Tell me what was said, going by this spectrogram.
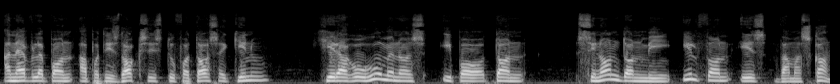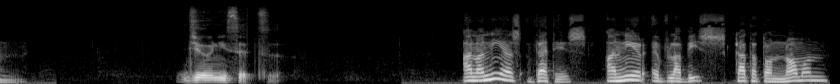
ανέβλεπον από τις δόξεις του φωτός εκείνου, χειραγωγούμενος υπό των συνόντων μη ήλθον εις δαμασκόν. Διονύσετ. Ανανίας δέτης, ανήρ ευλαβής κατά των νόμων,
